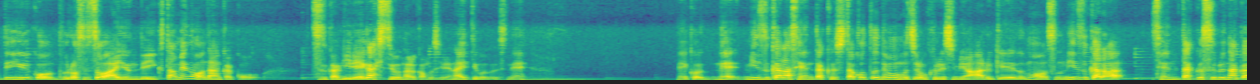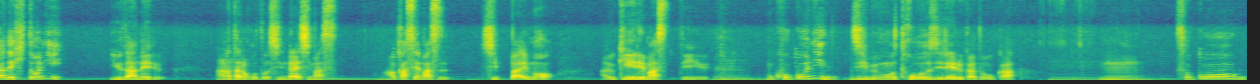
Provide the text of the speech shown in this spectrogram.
っていうこうプロセスを歩んでいくためのなんかこう通過儀礼が必要になるかもしれないっていうことですね。ねこうね自ら選択したことでももちろん苦しみはあるけれどもその自ら選択する中で人に委ねるあなたのことを信頼します。明かせます。失敗も受け入れますっていう、うん、ここに自分を投じれるかどうか、うん、うん、そこ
